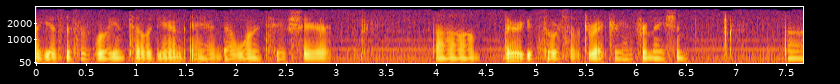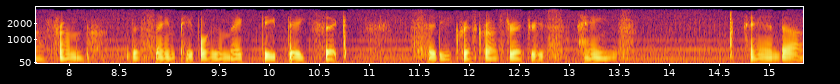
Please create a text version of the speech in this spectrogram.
Uh, yes, this is William Tell again, and I wanted to share a um, very good source of directory information uh, from the same people who make the big, thick city crisscross directories, Haines. And uh,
